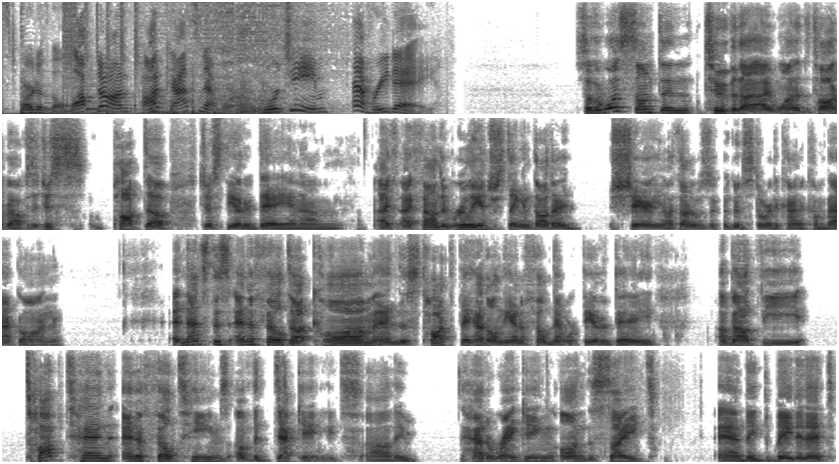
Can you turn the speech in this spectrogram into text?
part of the Locked On Podcast Network. Your team every day. So there was something too that I, wanted to talk about because it just popped up just the other day, and um, I, I found it really interesting and thought I'd share. You know, I thought it was a good story to kind of come back on. And that's this NFL.com and this talk that they had on the NFL Network the other day about the top 10 NFL teams of the decade. Uh, they had a ranking on the site and they debated it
